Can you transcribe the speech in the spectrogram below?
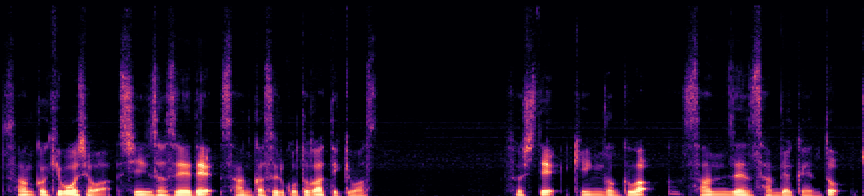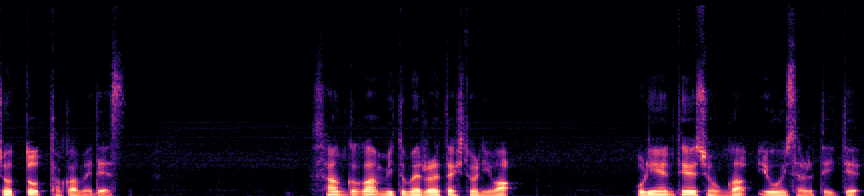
参加希望者は審査制で参加することができます。そして金額は3300円とちょっと高めです。参加が認められた人にはオリエンテーションが用意されていて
